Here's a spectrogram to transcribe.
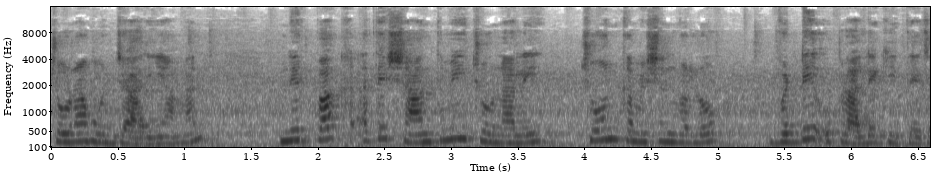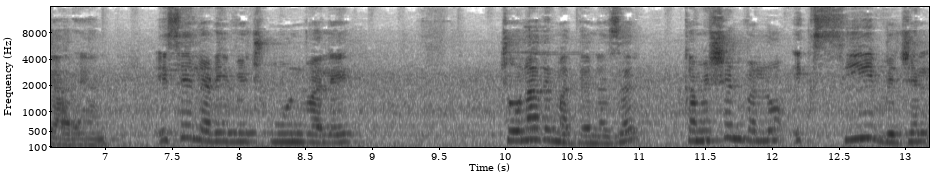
ਚੋਣਾਂ ਹੋਣ ਜਾ ਰਹੀਆਂ ਹਨ। ਨਿਰਪੱਖ ਅਤੇ ਸ਼ਾਂਤਮਈ ਚੋਣਾਂ ਲਈ ਚੋਣ ਕਮਿਸ਼ਨ ਵੱਲੋਂ ਵੱਡੇ ਉਪਰਾਲੇ ਕੀਤੇ ਜਾ ਰਹੇ ਹਨ। ਇਸੇ ਲੜੀ ਵਿੱਚ ਹੋਣ ਵਾਲੇ ਚੋਣਾਂ ਦੇ ਮੱਦੇਨਜ਼ਰ ਕਮਿਸ਼ਨ ਵੱਲੋਂ ਇੱਕ ਸੀ ਵਿਜਿਲ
